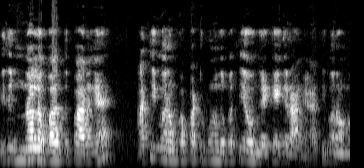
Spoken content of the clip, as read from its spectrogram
இதுக்கு முன்னால் பார்த்து பாருங்கள் அத்திமரம் பட்டு போனதை பற்றி அவங்க கேட்குறாங்க அத்திமரம்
